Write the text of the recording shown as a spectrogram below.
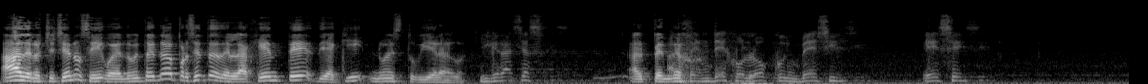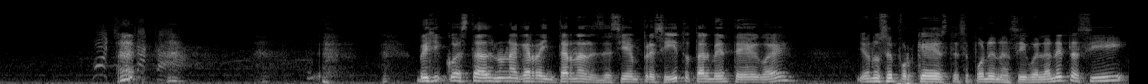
Ah, de los chechenos, sí, güey. El 99% de la gente de aquí no estuviera, güey. Y gracias al pendejo. Al pendejo, loco, imbécil, ese. México ha estado en una guerra interna desde siempre, sí, totalmente, güey. Yo no sé por qué este se ponen así, güey. La neta sí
